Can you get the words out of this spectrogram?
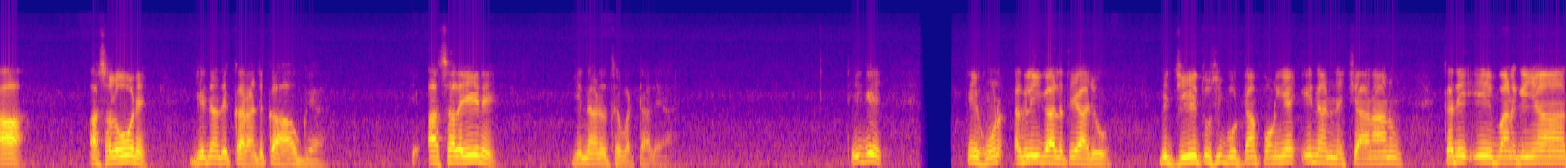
ਆ ਅਸਲ ਉਹ ਨੇ ਜਿਨ੍ਹਾਂ ਦੇ ਘਰਾਂ 'ਚ ਘਾਹ ਹੋ ਗਿਆ ਅਸਲ ਇਹ ਨੇ ਜਿਨ੍ਹਾਂ ਨੇ ਉੱਥੇ ਵੱਟਾ ਲਿਆ। ਠੀਕ ਹੈ? ਤੇ ਹੁਣ ਅਗਲੀ ਗੱਲ ਤੇ ਆ ਜਾਓ ਵੀ ਜੇ ਤੁਸੀਂ ਵੋਟਾਂ ਪਾਉਣੀਆਂ ਇਹਨਾਂ ਨਚਾਰਾਂ ਨੂੰ, ਕਦੇ ਇਹ ਬਣ ਗਈਆਂ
